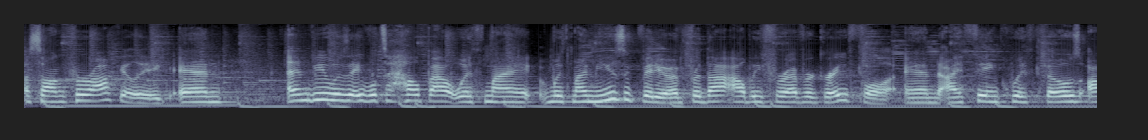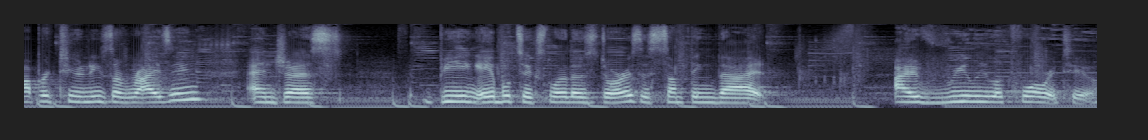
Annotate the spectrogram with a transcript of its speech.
a song for Rocket League and Envy was able to help out with my with my music video and for that I'll be forever grateful and I think with those opportunities arising and just being able to explore those doors is something that I really look forward to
